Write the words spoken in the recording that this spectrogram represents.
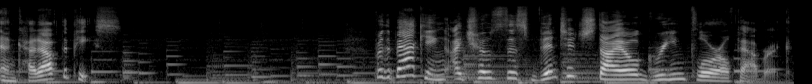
and cut out the piece. For the backing, I chose this vintage style green floral fabric.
